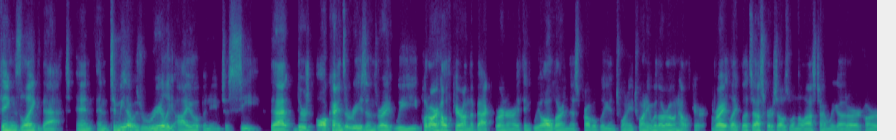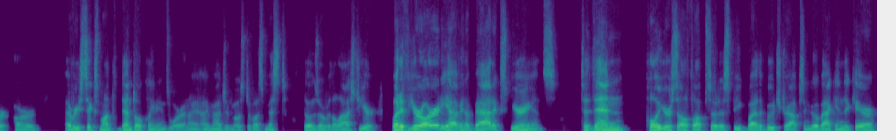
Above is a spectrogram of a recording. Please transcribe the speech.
Things like that. And and to me that was really eye opening to see that there's all kinds of reasons right? We put our healthcare on the back burner. I think we all learned this probably in 2020 with our own healthcare right? Like let's ask ourselves when the last time we got our our our every six month dental cleanings were. And I, I imagine most of us missed those over the last year. But if you're already having a bad experience, to then pull yourself up, so to speak, by the bootstraps and go back into care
